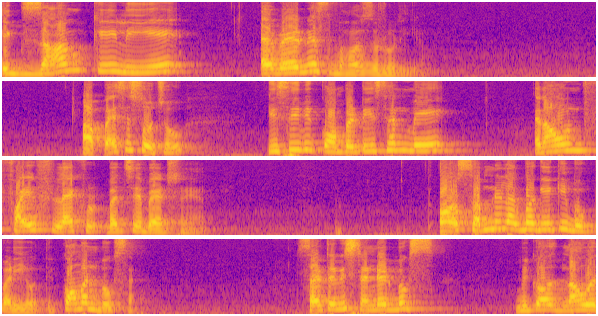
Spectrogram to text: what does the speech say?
exam के लिए अवेयरनेस बहुत ज़रूरी है। आप ऐसे सोचो किसी भी कंपटीशन में अराउंड फाइव लाख बच्चे बैठ रहे हैं। और सबने लगभग एक ही बुक पढ़ी होती कॉमन बुक्स हैं। Certain standard books because now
